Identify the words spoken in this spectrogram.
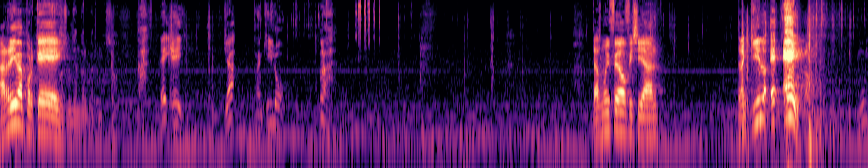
Arriba porque... Soñando algo hermoso. ¡Ey, ey! Ya, tranquilo. Ah, Estás muy feo, oficial. Tranquilo. ¡Eh! ¡Ey! Muy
